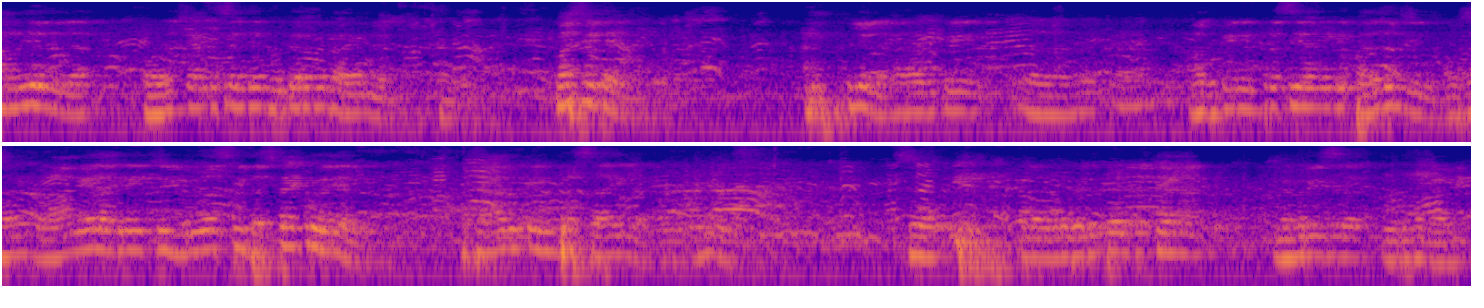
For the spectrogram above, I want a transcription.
അറിഞ്ഞിരുന്നില്ല. കോളേജ് ക്യാമ്പസിൽ എന്റെ കൂട്ടുകാർക്കൊക്കെ ക്ലാസ്മേറ്റ് ആയിരുന്നു. ഇല്ലില്ല. ആ കുട്ടി ആ, കുട്ടീനെ ഇംപ്രസ് ചെയ്യാൻ വേണ്ടി പലതും ചെയ്തു. അവസാനം ഡ്രാമയിൽ അഭിനയിച്ച് യൂണിവേഴ്സിറ്റി ബെസ്റ്റ് ആക്ടർ വരികയായിരുന്നു പക്ഷെ ആ കുട്ടി ഇംപ്രസ് ആയില്ല. സോ കൂടുന്ന കാര്യം.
